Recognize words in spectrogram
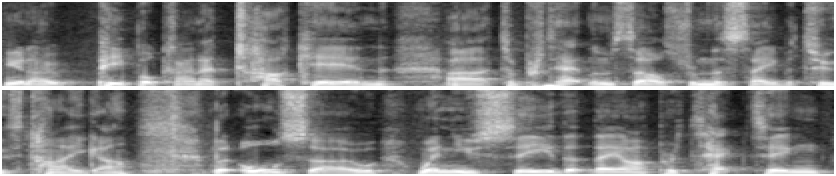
you know, people kind of tuck in uh, to protect themselves from the saber-toothed tiger, but also when you see that they are protecting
